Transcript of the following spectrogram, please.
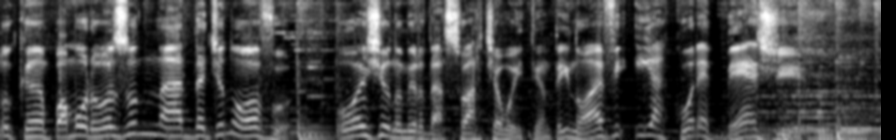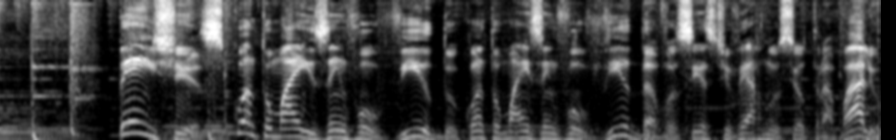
No campo amoroso, nada de novo. Hoje o número da sorte é 89 e a cor é bege. Peixes, quanto mais envolvido, quanto mais envolvida você estiver no seu trabalho,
